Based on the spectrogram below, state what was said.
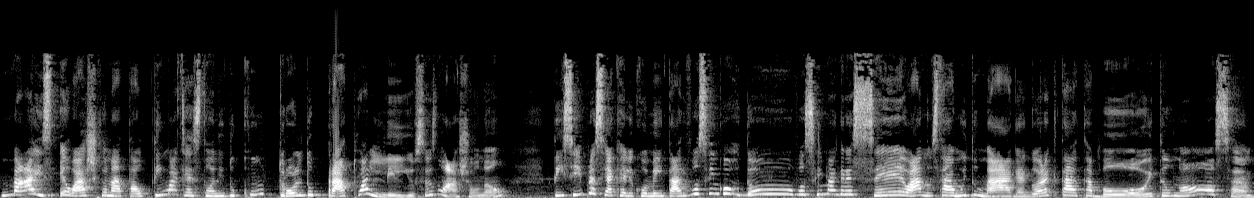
Mas eu acho que o Natal tem uma questão ali do controle do prato alheio. Vocês não acham, não? Tem sempre assim aquele comentário: você engordou, você emagreceu, ah, não estava muito magra, agora que tá, tá boa. Ou então, nossa,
